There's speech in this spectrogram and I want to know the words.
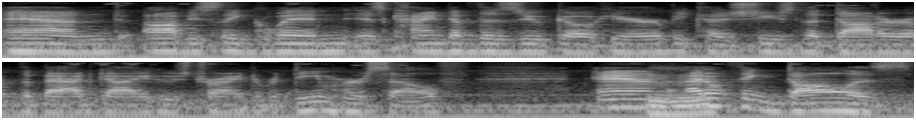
And obviously, Gwyn is kind of the Zuko here because she's the daughter of the bad guy who's trying to redeem herself. And Mhm. I don't think Dal is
